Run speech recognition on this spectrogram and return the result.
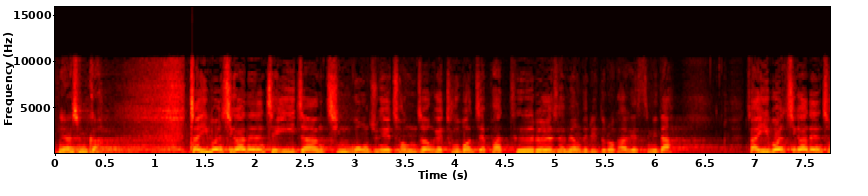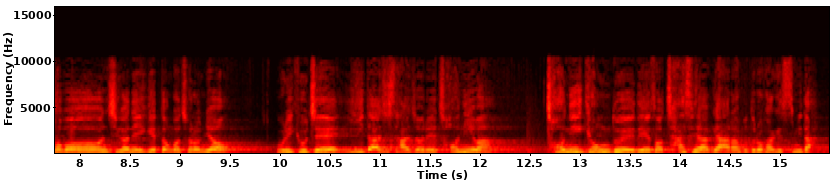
안녕하십니까. 자, 이번 시간에는 제2장 진공 중의 정정의 두 번째 파트를 설명드리도록 하겠습니다. 자, 이번 시간엔 저번 시간에 얘기했던 것처럼요. 우리 교재 2-4절의 전이와 전이 경도에 대해서 자세하게 알아보도록 하겠습니다.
